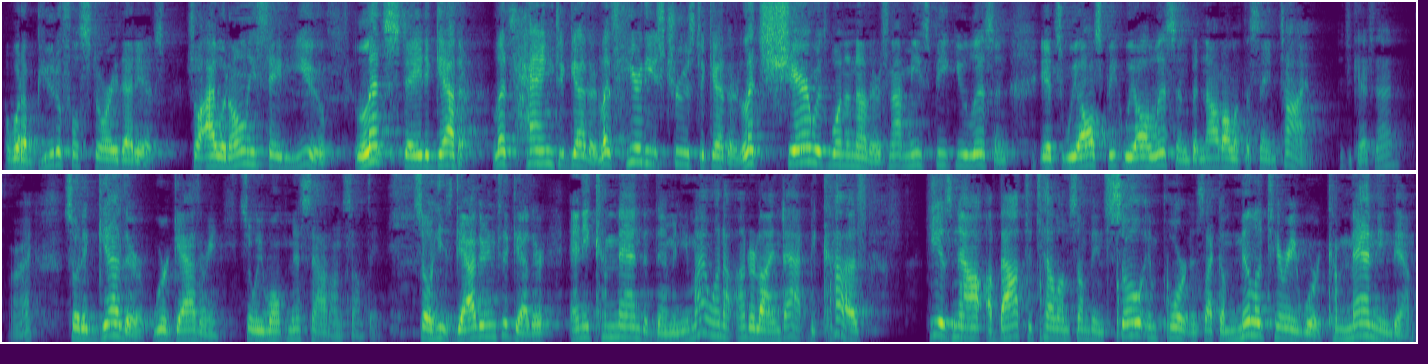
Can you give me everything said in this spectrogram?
What a beautiful story that is. So I would only say to you, let's stay together. Let's hang together. Let's hear these truths together. Let's share with one another. It's not me speak, you listen. It's we all speak, we all listen, but not all at the same time. Did you catch that? All right. So together we're gathering so we won't miss out on something. So he's gathering together and he commanded them. And you might want to underline that because he is now about to tell them something so important. It's like a military word, commanding them.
